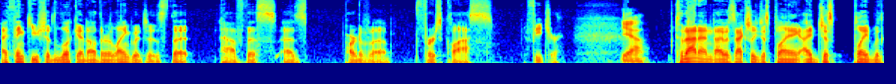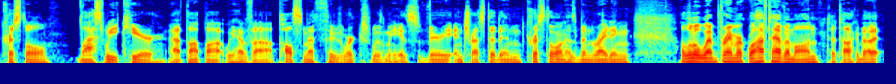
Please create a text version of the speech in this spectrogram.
I think you should look at other languages that have this as part of a first class feature. Yeah. To that end, I was actually just playing. I just played with Crystal last week here at Thoughtbot. We have uh, Paul Smith, who works with me, is very interested in Crystal and has been writing a little web framework. We'll have to have him on to talk about it.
